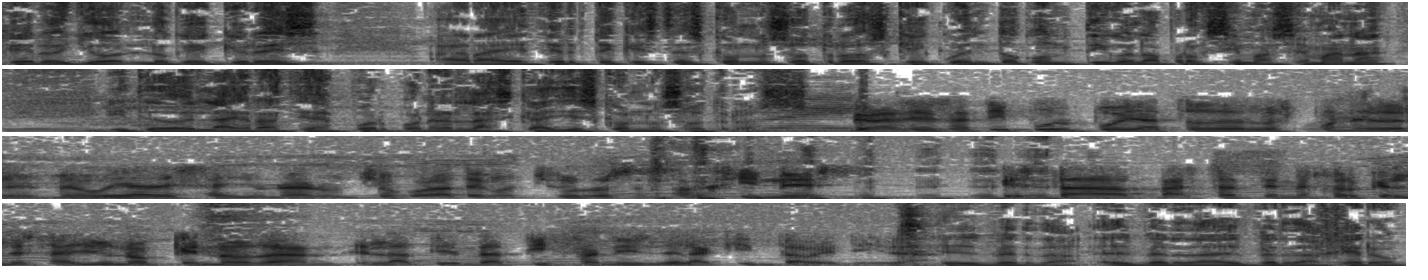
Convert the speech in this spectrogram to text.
Jero, yo lo que quiero es agradecerte que estés con nosotros, que cuento contigo la próxima semana y te doy las gracias por poner las calles con nosotros. Gracias a ti, Pulpo, y a todos los ponedores. Me voy a desayunar un chocolate con churros en San Ginés, que está bastante mejor que el desayuno que no dan en la tienda Tiffany's de la Quinta Avenida. Es verdad, es verdad, es verdad, Jero.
